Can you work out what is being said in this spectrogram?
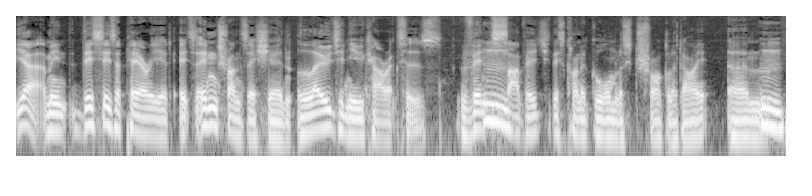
yeah, I mean, this is a period. It's in transition. Loads of new characters. Vince mm. Savage, this kind of gormless troglodyte. Um, mm.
